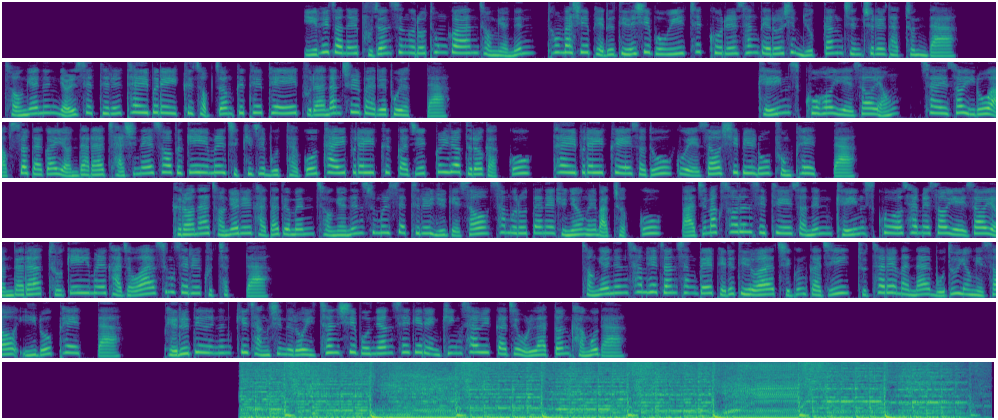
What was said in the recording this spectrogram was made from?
2회전을 부전승으로 통과한 정현은 토마시 베르드 15위 체코를 상대로 16강 진출을 다툰다. 정현은 10세트를 타이브레이크 접전 끝에 패에 불안한 출발을 보였다. 게임 스코어 2에서 0, 4에서 2로 앞서다가 연달아 자신의 서브 게임을 지키지 못하고 타이브레이크까지 끌려 들어갔고 타이브레이크에서도 9에서 11로 분패했다. 그러나 전열을 가다듬은 정현은 20세트를 6에서 3으로 따내 균형을 맞췄고 마지막 30세트에서는 게임 스코어 3에서 2에서 연달아 두 게임을 가져와 승세를 굳혔다. 정현은 3회전 상대 베르드와 지금까지 두 차례 만나 모두 0에서 2로 패했다. 베르드는 키 장신으로 2015년 세계 랭킹 4위까지 올랐던 강호다.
